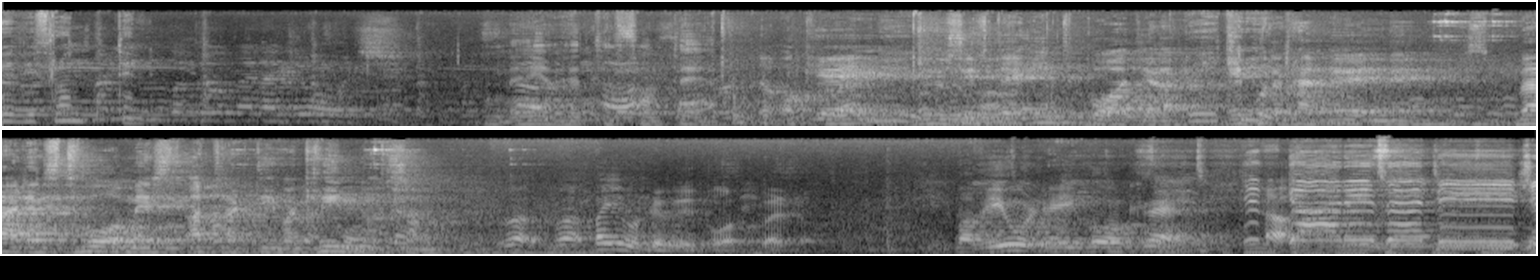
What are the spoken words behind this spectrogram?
Vid fronten. Nej, jag heter Fontén. Okej, okay. nu syftar jag inte på att jag är på den här ön med världens två mest attraktiva kvinnor som... Vad va, va gjorde vi bort då? Vad vi gjorde igår kväll? Ja. God is a DJ,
